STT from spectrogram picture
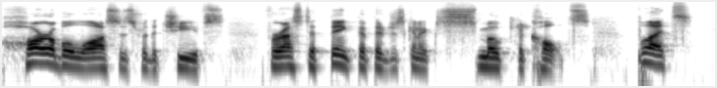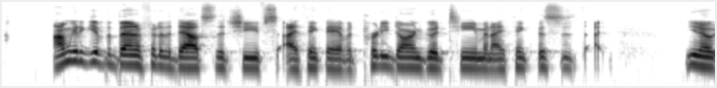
horrible losses for the Chiefs for us to think that they're just going to smoke the Colts. But I'm going to give the benefit of the doubts to the Chiefs. I think they have a pretty darn good team, and I think this is, you know,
